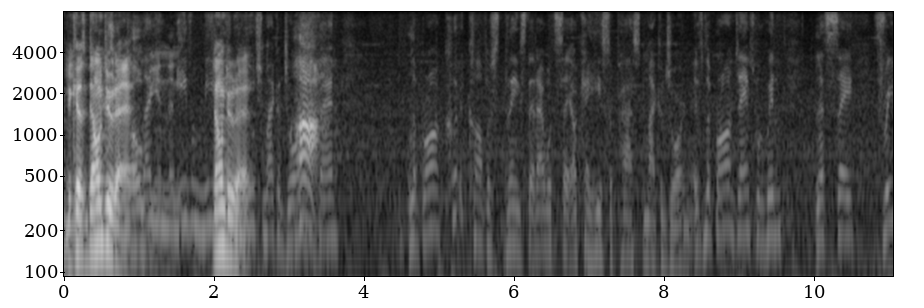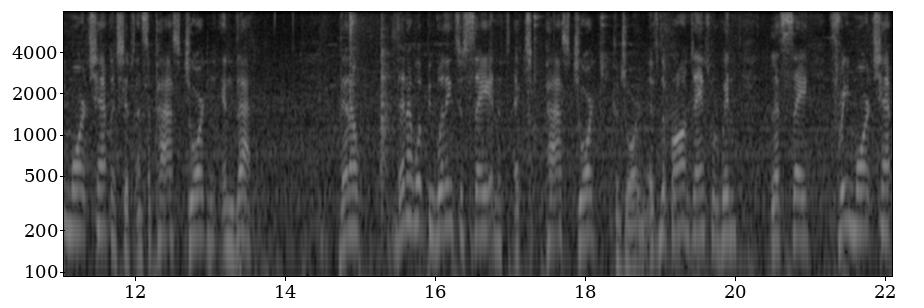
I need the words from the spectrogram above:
Because don't do that. Like, and then even me, Don't do that. Huge Michael Jordan Ha! fan. LeBron could accomplish things that I would say, okay, he surpassed Michael Jordan. If LeBron James would win, let's say, three more championships and surpass Jordan in that, then I, then I would be willing to say and surpass Jordan. Jordan. If LeBron James would win, let's say, three more champ.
